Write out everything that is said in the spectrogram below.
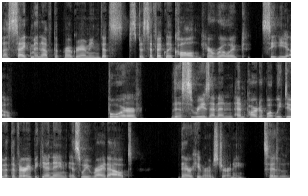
a segment of the programming that's specifically called Heroic CEO for this reason. And and part of what we do at the very beginning is we write out their hero's journey to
